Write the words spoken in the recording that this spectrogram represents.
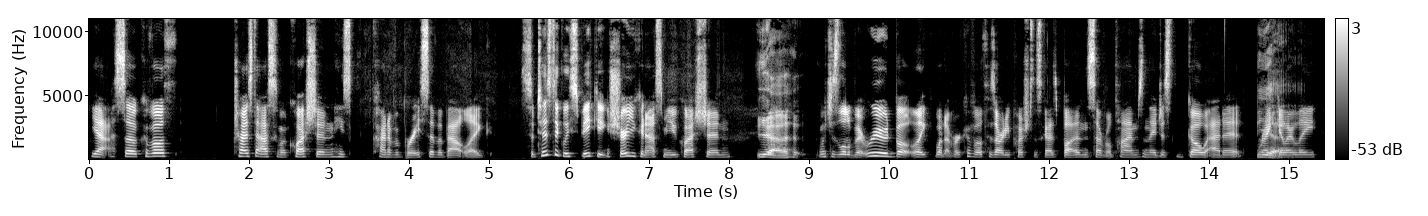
Yeah, so Kvothe tries to ask him a question. He's kind of abrasive about like statistically speaking, sure you can ask me a question, Yeah. which is a little bit rude, but like whatever. Kvothe has already pushed this guy's buttons several times and they just go at it regularly. Yeah.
